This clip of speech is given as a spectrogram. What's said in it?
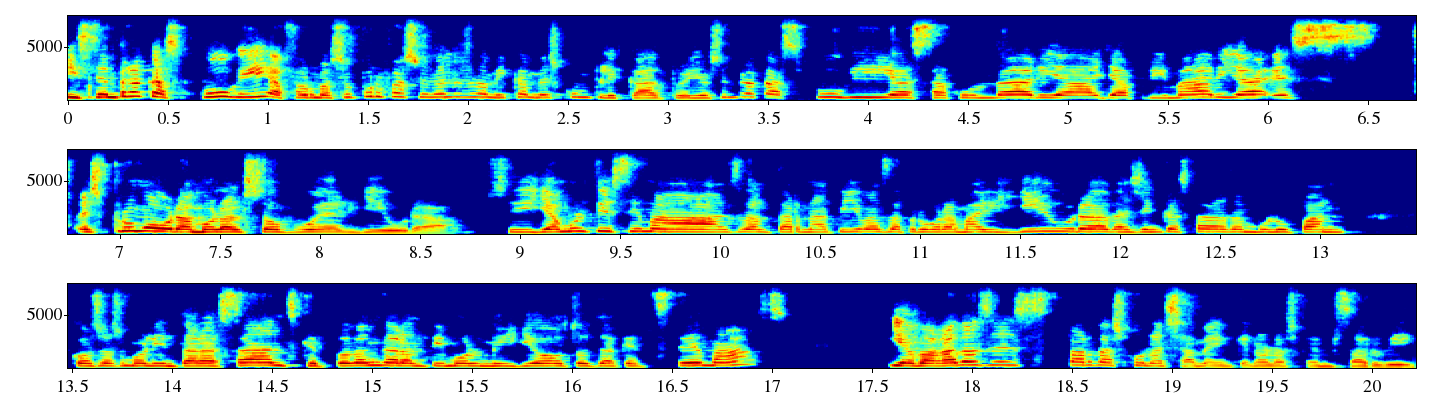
I sempre que es pugui, a formació professional és una mica més complicat, però jo sempre que es pugui a secundària i a primària és, és promoure molt el software lliure. O sigui, hi ha moltíssimes alternatives de programari lliure, de gent que està desenvolupant coses molt interessants, que poden garantir molt millor tots aquests temes i a vegades és per desconeixement que no les fem servir.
